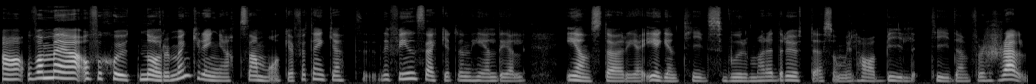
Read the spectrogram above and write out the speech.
Ja, och var med och förskjut normen kring att samåka. För jag tänker att det finns säkert en hel del enstöriga egentidsvurmare där ute som vill ha biltiden för sig själv.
